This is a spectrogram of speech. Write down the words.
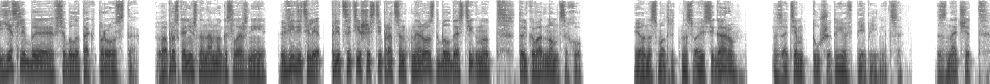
Если бы все было так просто. Вопрос, конечно, намного сложнее. Видите ли, 36-процентный рост был достигнут только в одном цеху. И он смотрит на свою сигару, затем тушит ее в пепельнице. Значит,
